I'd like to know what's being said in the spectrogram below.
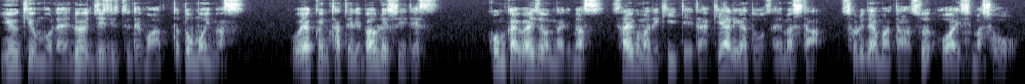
勇気をもらえる事実でもあったと思います。お役に立てれば嬉しいです。今回は以上になります。最後まで聞いていただきありがとうございました。それではまた明日お会いしましょう。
